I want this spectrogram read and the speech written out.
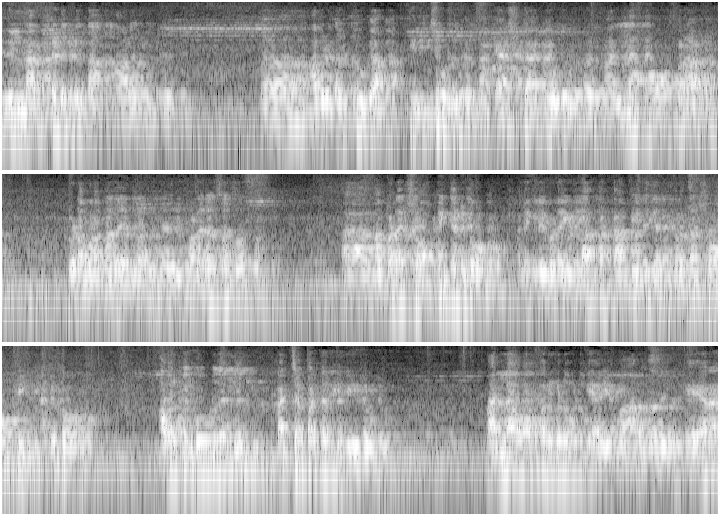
ഇതിൽ നറുക്കെടുക്കുന്ന ആളുകൾക്ക് അവരുടെ തുക തിരിച്ചു കൊടുക്കുന്ന ക്യാഷ് ബാക്ക് കൊടുക്കുന്ന ഒരു നല്ല ഓഫറാണ് ഇവിടെ വന്നത് എന്നറിഞ്ഞതിൽ വളരെ സന്തോഷം. നമ്മുടെ ഷോപ്പിംഗ് അനുഭവം അല്ലെങ്കിൽ ഇവിടെയുള്ള പട്ടാമ്പിയിലെ ജനങ്ങളുടെ ഷോപ്പിംഗ് അനുഭവം അവർക്ക് കൂടുതൽ മെച്ചപ്പെട്ട രീതിയിലും നല്ല ഓഫറുകളും ഒക്കെയായി മാറുന്നതിൽ ഏറെ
